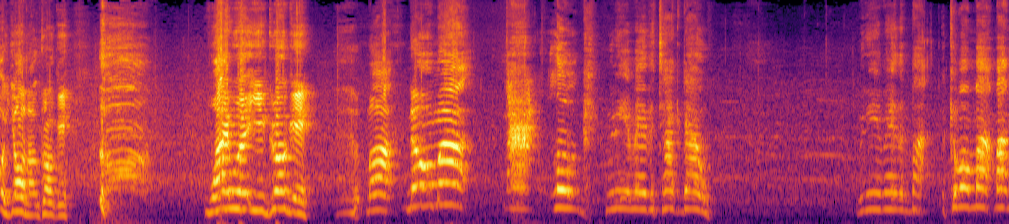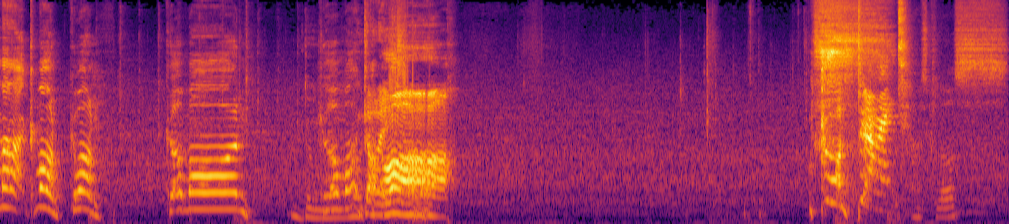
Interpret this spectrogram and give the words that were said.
Oh, you're not groggy. Why weren't you groggy? Matt! No, Matt! Matt, look! We need to make the tag now. We need to make the Matt. Come on, Matt, Matt, Matt, Matt. Come on, come on. Come on! Come on, got it. Oh! God damn it! That was close.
